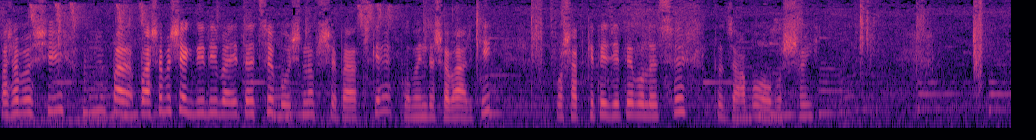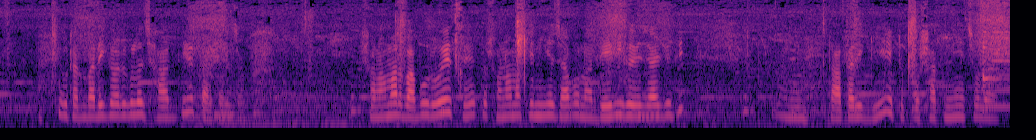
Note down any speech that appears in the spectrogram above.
পাশাপাশি পাশাপাশি এক দিদি বাড়িতে হচ্ছে বৈষ্ণব সেবা আজকে, গোবিন্দ সেবা আর কি। প্রসাদ খেতে যেতে বলেছে, তো যাব অবশ্যই। উঠান বাড়ি ঘরগুলো ঝাড় দিয়ে তারপরে যাব। সোনামার বাবু রয়েছে, তো সোনামাকে নিয়ে যাব না, দেরি হয়ে যায় যদি। তাড়াতাড়ি গিয়ে একটু প্রসাদ নিয়ে চলে আসব।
